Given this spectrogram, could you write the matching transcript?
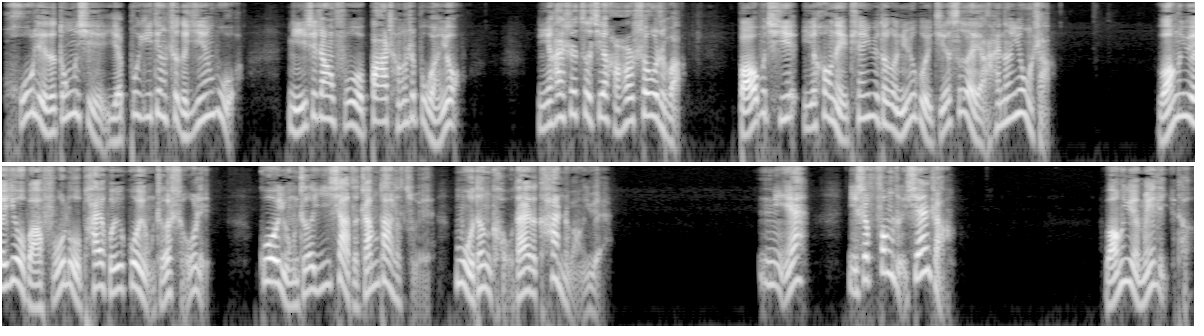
壶里的东西也不一定是个阴物，你这张符八成是不管用。你还是自己好好收着吧，保不齐以后哪天遇到个女鬼劫色呀，还能用上。王月又把符箓拍回郭永哲手里，郭永哲一下子张大了嘴，目瞪口呆的看着王月。你。你是风水先生。王月没理他，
